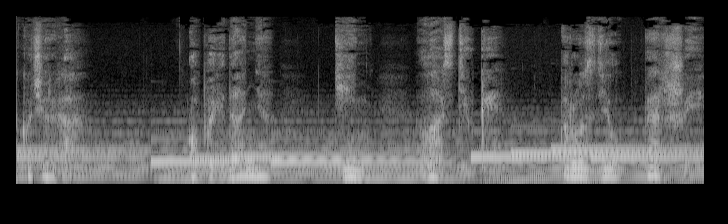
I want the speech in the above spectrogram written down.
Кочерга. Оповідання Тінь Ластівки. Розділ перший.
